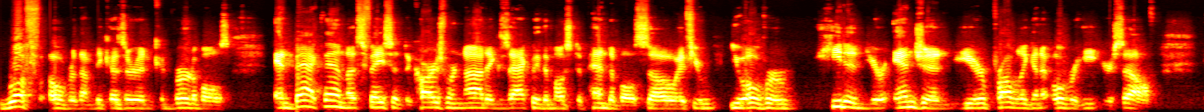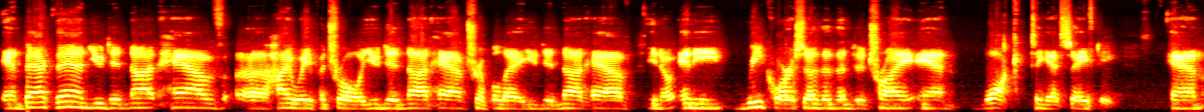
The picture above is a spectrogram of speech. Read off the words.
roof over them because they're in convertibles. And back then, let's face it, the cars were not exactly the most dependable. So if you you overheated your engine, you're probably going to overheat yourself. And back then, you did not have uh, highway patrol. You did not have AAA. You did not have, you know, any recourse other than to try and walk to get safety and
